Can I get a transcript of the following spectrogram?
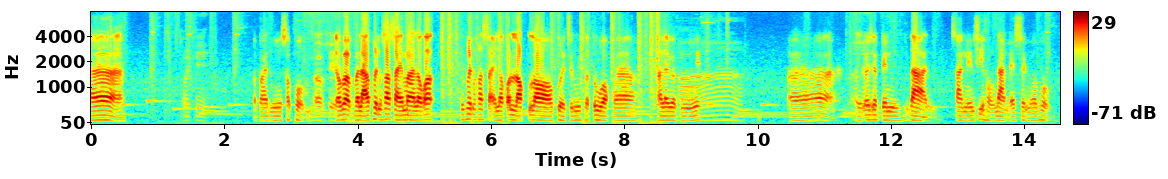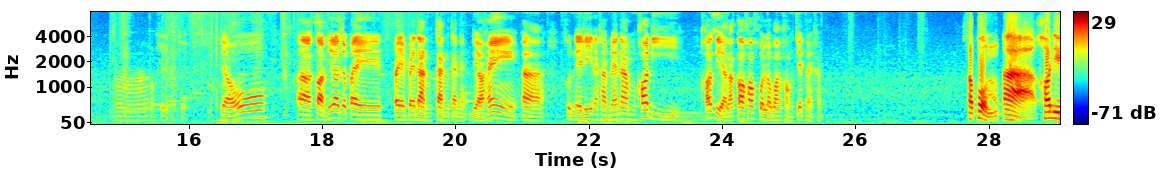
อ่า โอเค ประมาณนี้ครับผม โอเค แล้วแบบเวลาเพื่อนเข้าไซต์มาเราก็ให้ เพื่อนเข้าไซต์เราก็ล็อกรอเผื่อจะมีศัตรูออกมา อะไรแบบนี้ อ่าอ่าอันนี้ก็จะเป็นด่านการเน้นที่ของด่านเอเซนครับผม อ่าโอเคโอเคเดี๋ยวอ่าก่อนที่เราจะไปไปไปดันกันกันเนี่ยเดี๋ยวให้อ่าคุณเอลี่นะครับแนะนำข้อดีข้อเสียแล้วก็ข้อควรระวังของเจ็ตหน่อยครับ ครับผม อ่า ข้อดี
